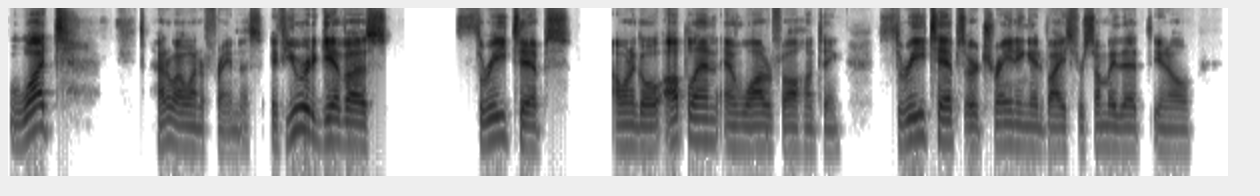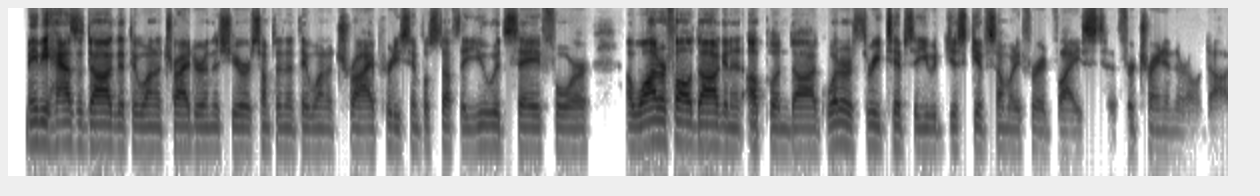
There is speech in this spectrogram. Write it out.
what how do i want to frame this if you were to give us three tips i want to go upland and waterfowl hunting three tips or training advice for somebody that you know maybe has a dog that they want to try during this year or something that they want to try pretty simple stuff that you would say for a waterfowl dog and an upland dog what are three tips that you would just give somebody for advice to, for training their own dog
